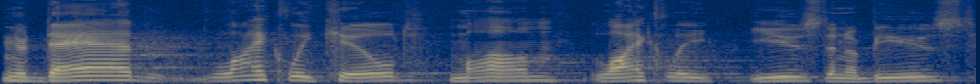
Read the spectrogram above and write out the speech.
You know, dad likely killed, mom likely used and abused.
